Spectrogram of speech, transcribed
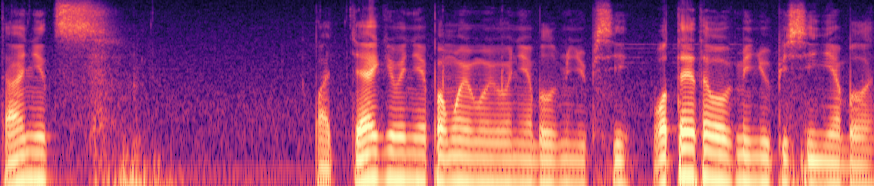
Танец. Подтягивание, по-моему, его не было в меню PC. Вот этого в меню PC не было.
